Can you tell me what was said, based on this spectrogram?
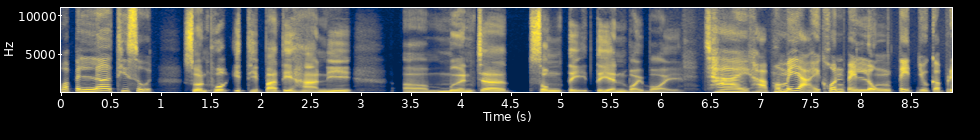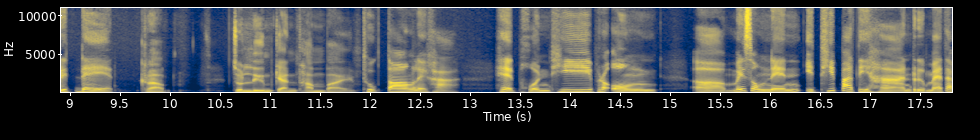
ว่าเป็นเลิศที่สุด ส่วนพวกอิทธิปาฏิหาริย์นี่เอ่อเหมือนจะทรงติเตียนบ่อยใช่ค่ะ เพราะไม่อยากให้คนไปหลงติดอยู่กับฤทธิเดช ๆ ครับ จนลืมแก่นธรรมไป ถูกต้องเลยค่ะ เหตุผลที่พระองค์เอ่อไม่ทรงเน้นอิทธิปาฏิหาริย์หรือแม้แต่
